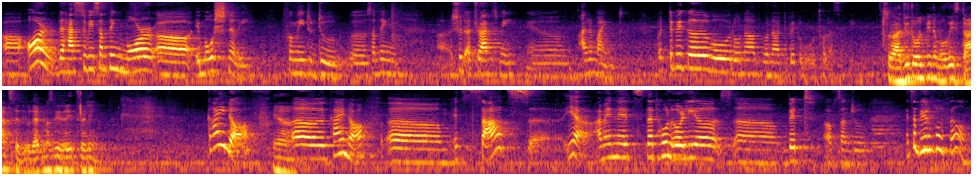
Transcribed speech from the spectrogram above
uh, or there has to be something more uh, emotionally for me to do. Uh, something should attract me. I don't mind, but typical wo rona Rona typical wo thoda sa. So Raju told me the movie starts with you. That must be very thrilling. Kind of. Yeah. Uh, kind of. Um, it starts. Uh, yeah. I mean, it's that whole earlier uh, bit of Sanju. It's a beautiful film,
